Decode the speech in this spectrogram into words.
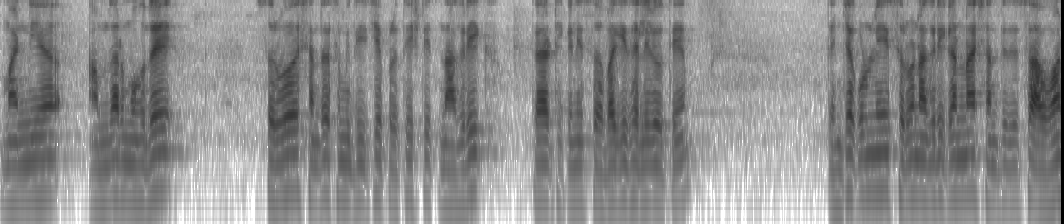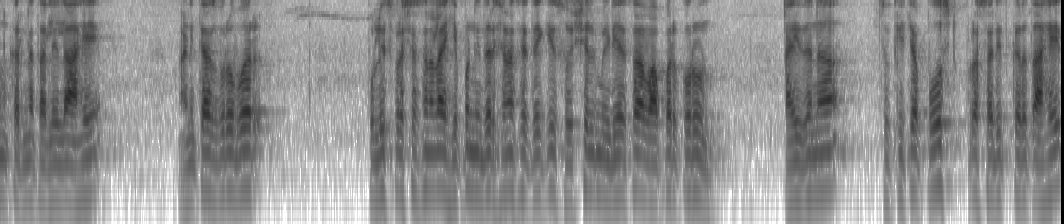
माननीय आमदार महोदय सर्व शांतता समितीचे प्रतिष्ठित नागरिक त्या ठिकाणी सहभागी झालेले होते. त्यांच्याकडूनही सर्व नागरिकांना शांततेचं आव्हान करण्यात आलेलं आहे आणि त्याचबरोबर पोलीस प्रशासनाला हे पण निदर्शनास येते की सोशल मीडियाचा वापर करून काहीजणं चुकीच्या पोस्ट प्रसारित करत आहेत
